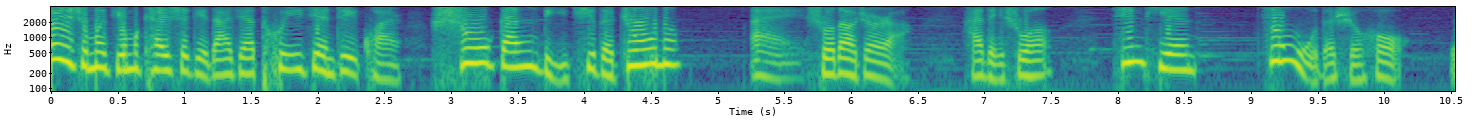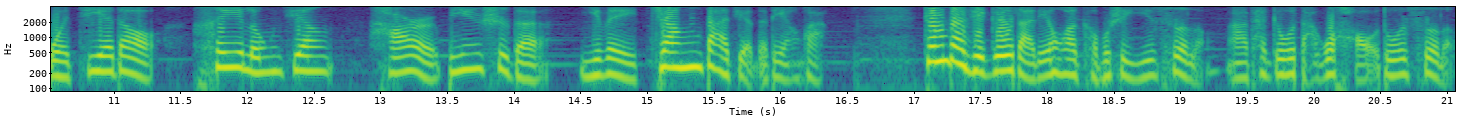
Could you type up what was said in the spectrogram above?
为什么节目开始给大家推荐这款疏肝理气的粥呢？哎，说到这儿啊，还得说，今天中午的时候，我接到黑龙江哈尔滨市的一位张大姐的电话。张大姐给我打电话可不是一次了啊，她给我打过好多次了。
